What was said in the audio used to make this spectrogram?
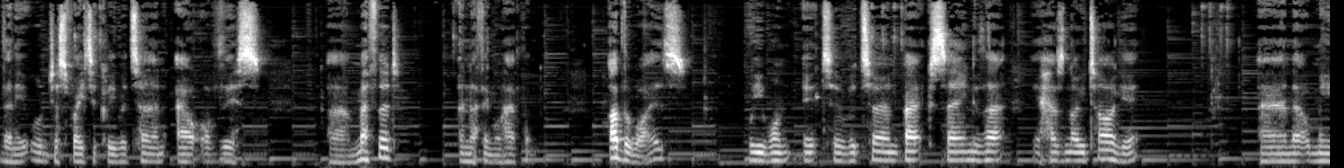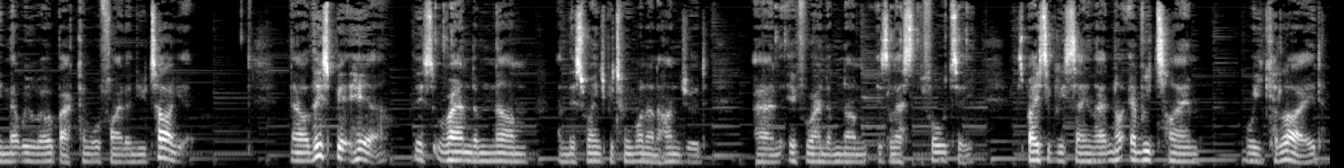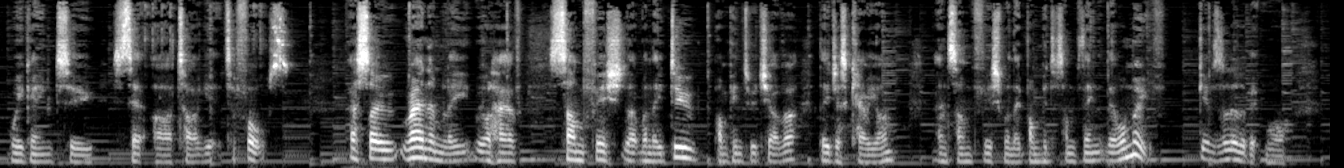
then it will just basically return out of this uh, method and nothing will happen. Otherwise, we want it to return back saying that it has no target and that will mean that we will go back and we'll find a new target. Now this bit here, this random num and this range between 1 and 100 and if random num is less than 40 it's basically saying that not every time we collide we're going to set our target to false. Uh, so randomly we'll have some fish that when they do bump into each other they just carry on and some fish when they bump into something they will move. Gives a little bit more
